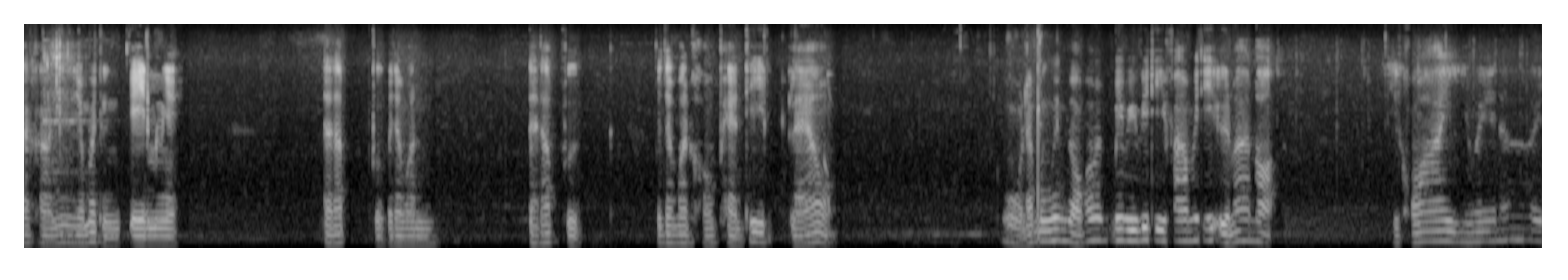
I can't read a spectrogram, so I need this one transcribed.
ราคานี่ยังไม่ถึงเกณฑ์มันไง ได้รับฝึกประจำวัน ได้รับฝึกประจำวันของแผนที่แล้ว โอ้แล้วมึงไม่บอกว่าไม่มีวิธีฟาร์มวิธีอื่นมากหรอกอีควายเว้ยเอ้ย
